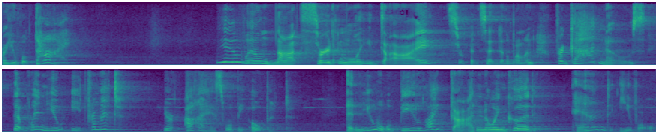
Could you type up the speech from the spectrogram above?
or you will die. You will not certainly die, the serpent said to the woman, for God knows that when you eat from it, your eyes will be opened, and you will be like God, knowing good and evil.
